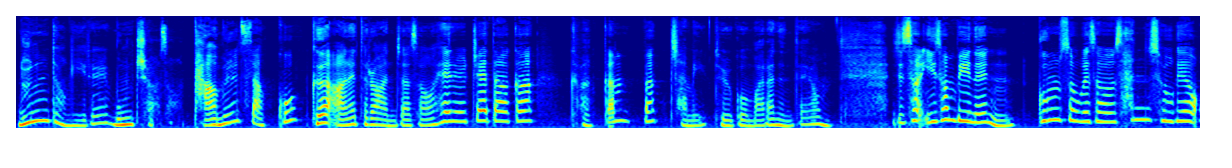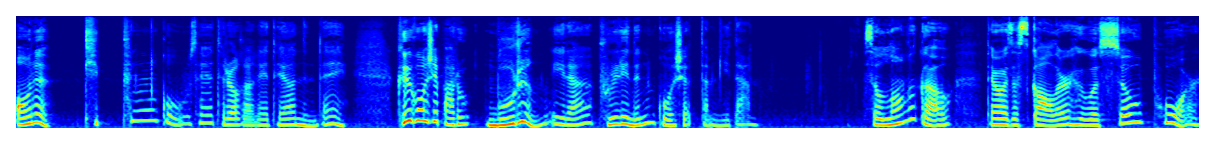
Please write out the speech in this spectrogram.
눈덩이를 뭉쳐서 담을 쌓고 그 안에 들어 앉아서 해를 쬐다가 그만 깜빡 잠이 들고 말았는데요. 이제 이 선비는 꿈속에서 산 속의 어느 깊은 곳에 들어가게 되었는데 그곳이 바로 무릉이라 불리는 곳이었답니다. So long ago, there was a scholar who was so poor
